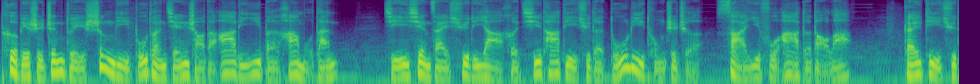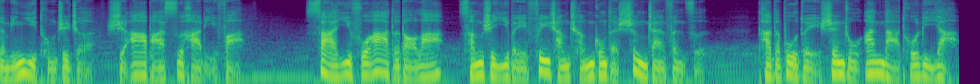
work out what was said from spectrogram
特别是针对胜利不断减少的阿里伊本哈姆丹。即现在叙利亚和其他地区的独立统治者萨伊夫阿德道拉，该地区的名义统治者是阿拔斯哈里发。萨伊夫阿德道拉曾是一位非常成功的圣战分子，他的部队深入安纳托利亚，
